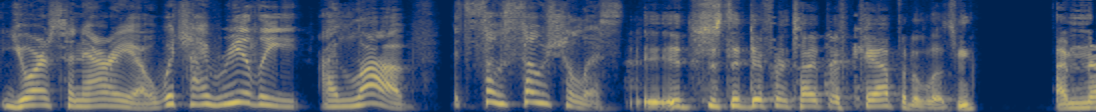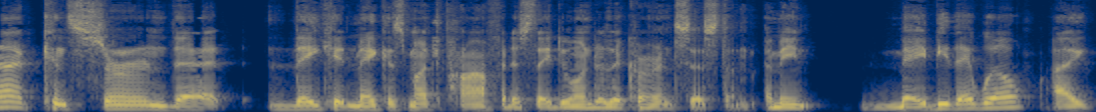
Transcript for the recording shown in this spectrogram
your scenario, which I really, I love. It's so socialist. It's just a different type of capitalism. I'm not concerned that they could make as much profit as they do under the current system. I mean, maybe they will. I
